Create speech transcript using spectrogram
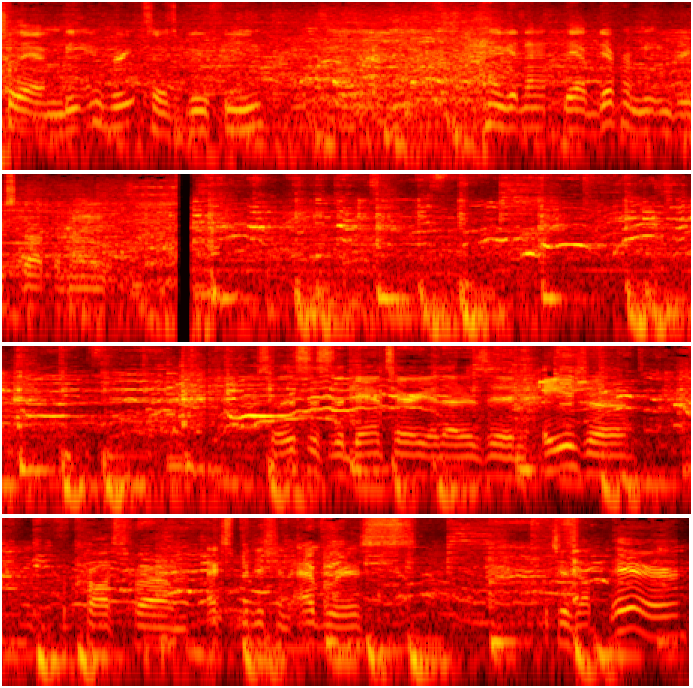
So they have meet and greets. There's Goofy. Hanging out. They have different meet and greets throughout the night. This is the dance area that is in Asia, across from Expedition Everest, which is up there.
